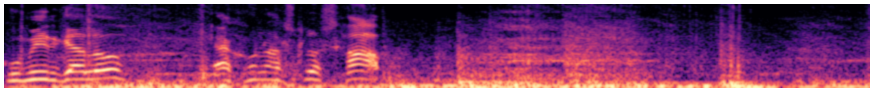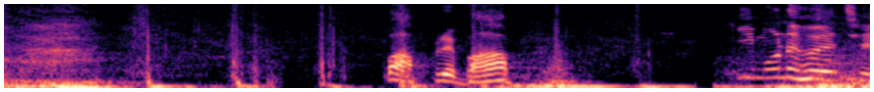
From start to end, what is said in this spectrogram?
কুমির গেল, এখন আসলো সাপ। বাপরে বাপ। কি মনে হয়েছে?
